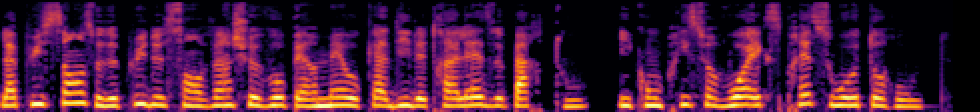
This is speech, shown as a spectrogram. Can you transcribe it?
La puissance de plus de 120 chevaux permet au caddie d'être à l'aise partout, y compris sur voie express ou autoroute.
